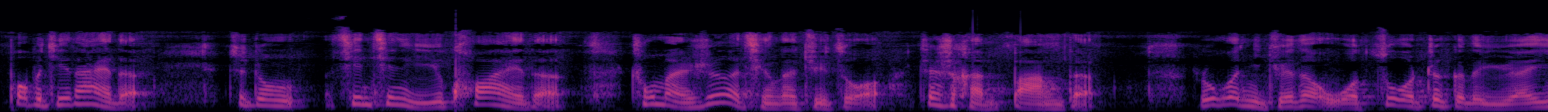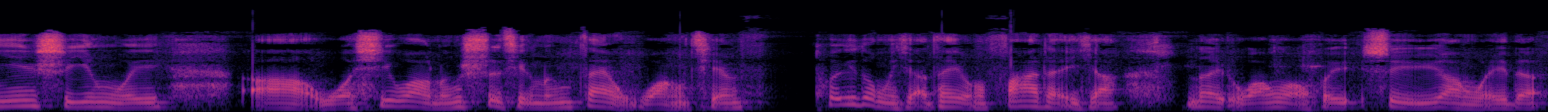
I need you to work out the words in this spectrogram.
迫不及待的，这种心情愉快的、充满热情的去做，这是很棒的。如果你觉得我做这个的原因是因为啊，我希望能事情能再往前推动一下，再有发展一下，那往往会事与愿违的。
